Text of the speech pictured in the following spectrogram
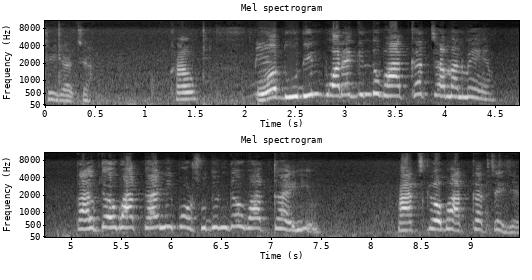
ঠিক আছে। খাও। ও দুদিন পরে কিন্তু ভাত খাচ্ছে আমার মেয়ে। কালকেও ভাত খায়নি পরশু দিনকেও ভাত খায়নি। আজকেও ভাত খাচ্ছে যে।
